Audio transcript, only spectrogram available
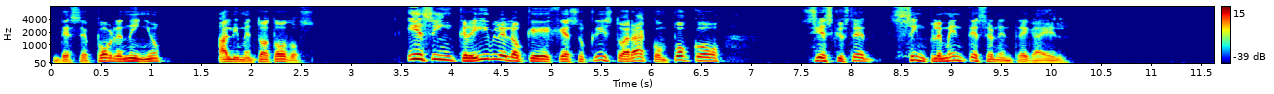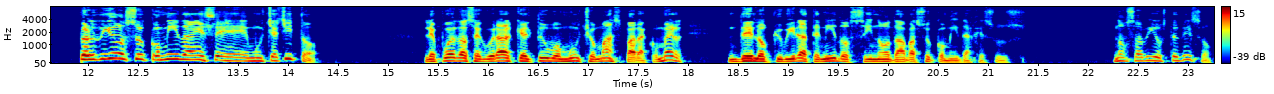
de ese pobre niño alimentó a todos. Es increíble lo que Jesucristo hará con poco si es que usted simplemente se lo entrega a Él. Perdió su comida ese muchachito. Le puedo asegurar que él tuvo mucho más para comer de lo que hubiera tenido si no daba su comida a Jesús. ¿No sabía usted eso?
